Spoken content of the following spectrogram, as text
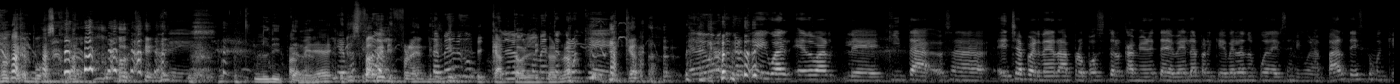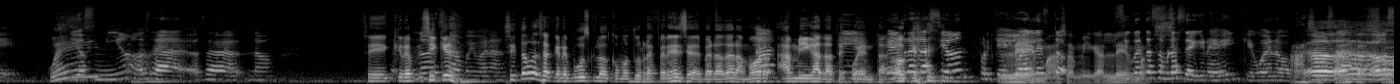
con Crepúsculo. Ok. Sí. Literal. Es family friendly. También en algún, Y en algún católico, momento ¿no? creo que En algún momento creo que igual Edward le quita, o sea, echa a perder a propósito la camioneta de Bella para que Bella no pueda irse a ninguna parte. Es como que, Güey. Dios mío, o sea, o sea, no. Sí, O sea, Crep- no si, si tomas a Crepúsculo como tu referencia de verdadero amor, Ah, amiga, date cuenta. En Ok. relación, porque igual Lemas, esto... amiga, 50 lemas. sombras de Grey, que bueno, Ah, o sí, sea, 50 o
